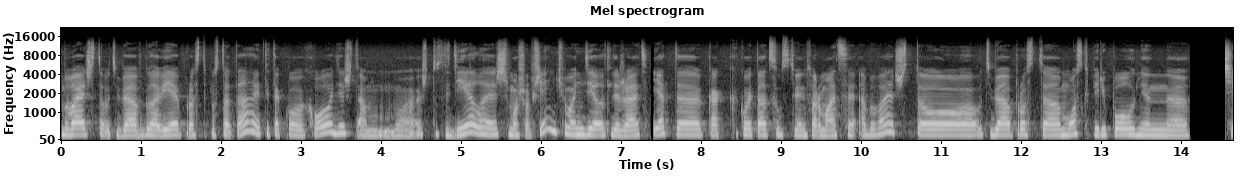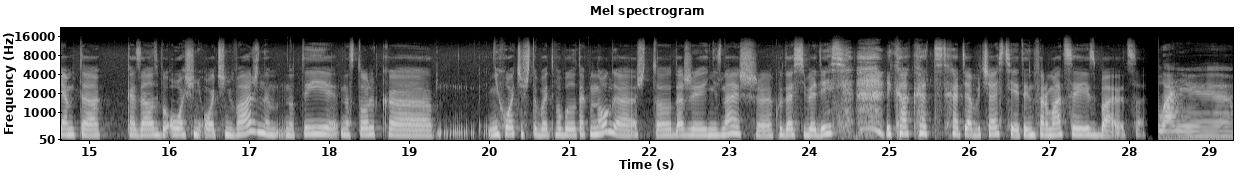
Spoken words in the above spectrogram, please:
бывает, что у тебя в голове просто пустота, и ты такой ходишь, там э, что-то делаешь, можешь вообще ничего не делать, лежать. И это как какое-то отсутствие информации. А бывает, что у тебя просто мозг переполнен э, чем-то, казалось бы, очень-очень важным, но ты настолько не хочешь, чтобы этого было так много, что даже не знаешь, э, куда себя деть и как от хотя бы части этой информации избавиться. В плане,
